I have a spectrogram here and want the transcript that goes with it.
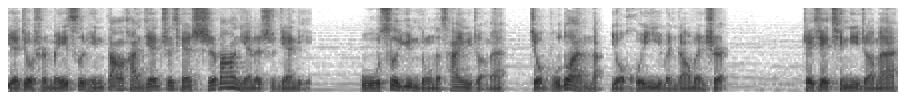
也就是梅思平当汉奸之前十八年的时间里，五四运动的参与者们。就不断的有回忆文章问世，这些亲历者们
